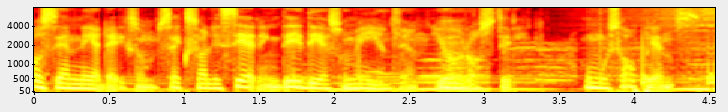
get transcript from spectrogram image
och sen är det liksom sexualisering. Det är det som egentligen gör oss till Homo sapiens.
